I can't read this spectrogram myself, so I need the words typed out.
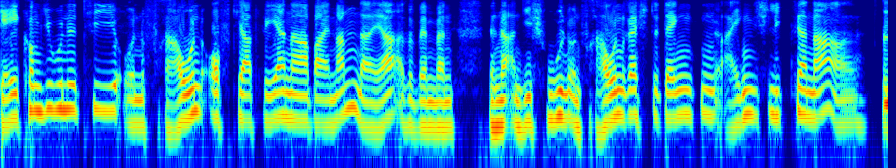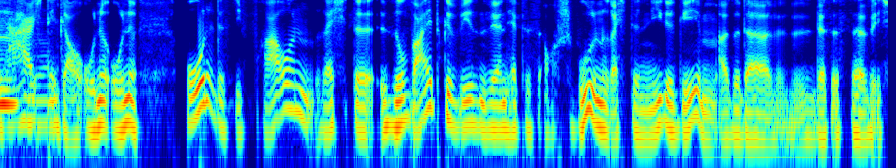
Gay-Community und Frauen oft ja sehr nah beieinander, ja. Also wenn man, wenn wir an die Schwulen- und Frauenrechte denken, eigentlich liegt's ja nahe. Ja, ich denke auch ohne, ohne, ohne dass die Frauenrechte so weit gewesen wären, hätte es auch Schwulenrechte nie gegeben. Also da, das ist, also ich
